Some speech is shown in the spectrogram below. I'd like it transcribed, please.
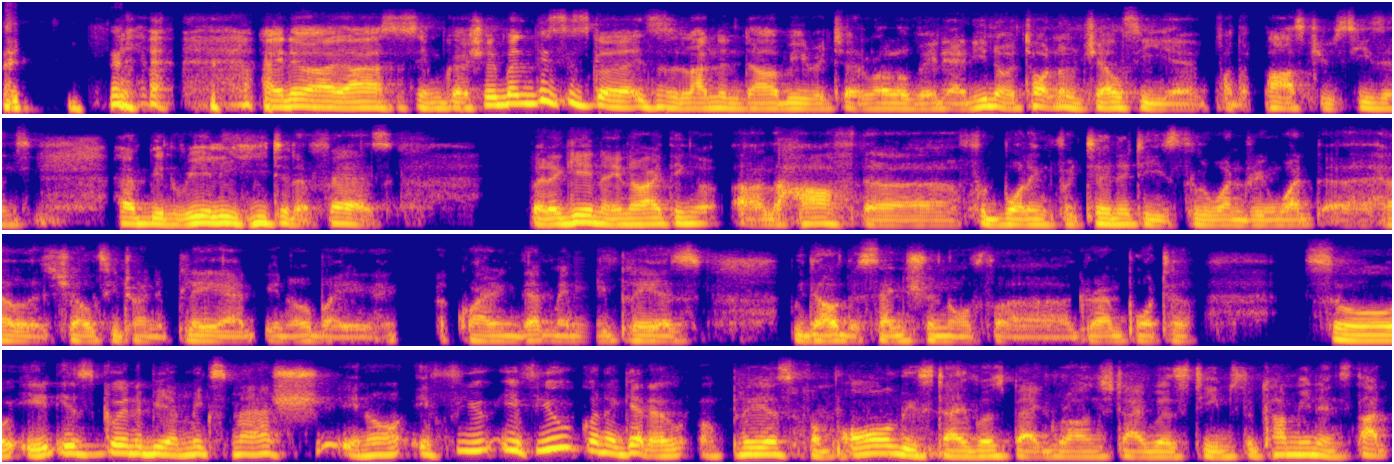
I know I asked the same question, but this is good. This is a London derby, Richard, a little bit, and you know Tottenham, Chelsea uh, for the past few seasons have been really heated affairs. But again, you know, I think uh, half the footballing fraternity is still wondering what the hell is Chelsea trying to play at, you know, by acquiring that many players without the sanction of uh, Graham Potter. So it is going to be a mixed mash. You know, if you if you're going to get a, a players from all these diverse backgrounds, diverse teams to come in and start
